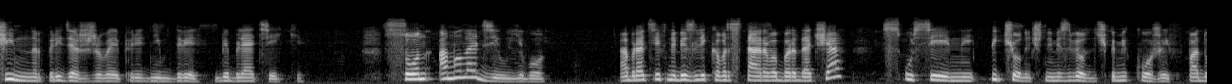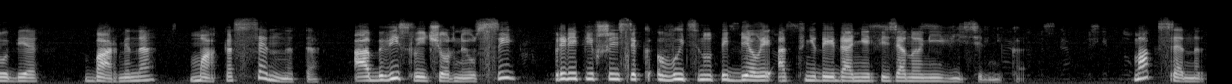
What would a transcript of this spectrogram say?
чинно придерживая перед ним дверь библиотеки. Сон омолодил его, обратив на безликого старого бородача с усеянной печеночными звездочками кожей в подобие бармена Мака Сеннета, обвислые черные усы, прилепившиеся к вытянутой белой от недоедания физиономии висельника. Мак Сеннет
